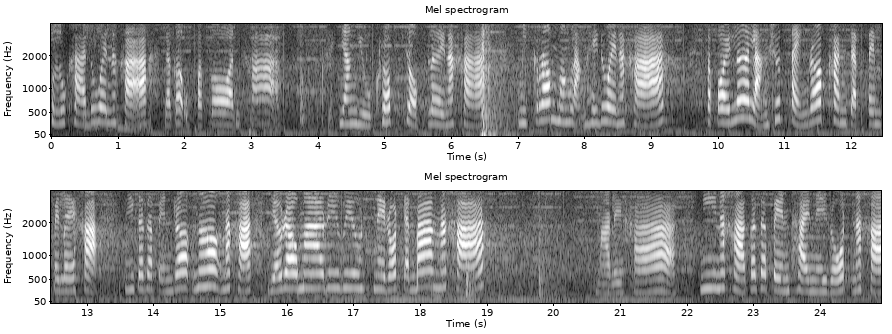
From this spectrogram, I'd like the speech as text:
คุณลูกค้าด้วยนะคะ แล้วก็อุปกรณ์ค่ะ ยังอยู่ครบจบเลยนะคะ มีกล้องมองหลังให้ด้วยนะคะ สปอยเลอร์หลังชุดแต่งรอบคันจัดเต็มไปเลยค่ะ นี่ก็จะเป็นรอบนอกนะคะ เดี๋ยวเรามารีวิวในรถกันบ้างนะคะ มาเลยค่ะนี่นะคะก็จะเป็นภายในรถนะคะ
